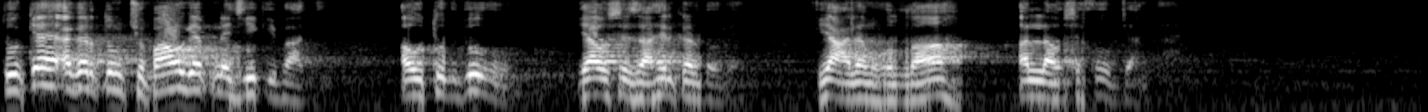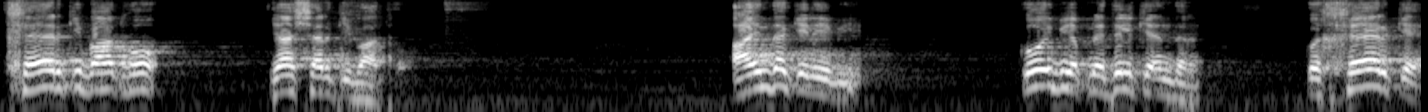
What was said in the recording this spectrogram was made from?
تو کہ اگر تم چھپاؤ گے اپنے جی کی بات، او تبدو ہو یا اسے ظاہر کر دو گے۔ یا علم اللہ اللہ اسے خوب جانتا خیر کی بات ہو یا شر کی بات ہو، آئندہ کے لیے بھی کوئی بھی اپنے دل کے اندر کوئی خیر کے،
